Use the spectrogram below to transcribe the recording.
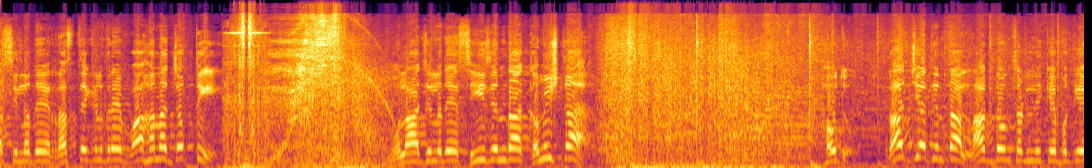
ಪಾಸ್ ಇಲ್ಲದೆ ರಸ್ತೆಗಿಳಿದ್ರೆ ವಾಹನ ಜಪ್ತಿ. ಮುಲಾಜಿಲ್ಲದೆ ಸೀಸ್ ಎಂದ ಕಮಿಷನರ್. ಹೌದು, ರಾಜ್ಯಾದ್ಯಂತ ಲಾಕ್ಡೌನ್ ಸಡಿಲಿಕೆ ಬಗ್ಗೆ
